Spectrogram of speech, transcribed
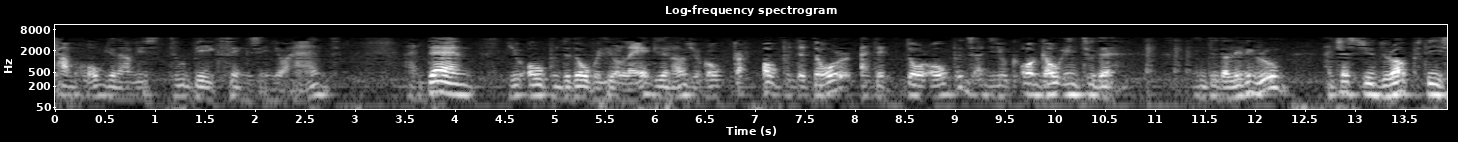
come home, you have these two big things in your hand, and then you open the door with your leg, you know, you go open the door, and the door opens, and you go into the into the living room, and just you drop these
